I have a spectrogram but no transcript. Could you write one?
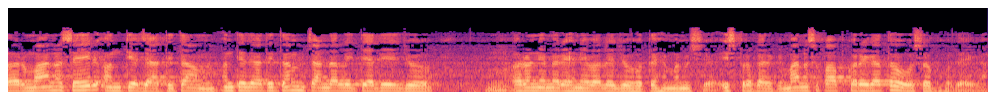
और मानसेर अंत्य जातितम अंत्य जातितम चांडाल इत्यादि जो अरण्य में रहने वाले जो होते हैं मनुष्य, इस प्रकार के मानस पाप करेगा तो वो सब हो जाएगा।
